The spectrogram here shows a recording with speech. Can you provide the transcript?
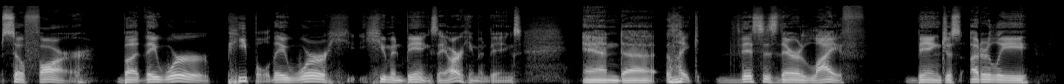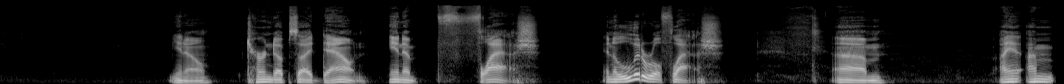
so far but they were people. They were h- human beings. They are human beings. And uh like this is their life being just utterly you know turned upside down in a flash in a literal flash. Um I, I'm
